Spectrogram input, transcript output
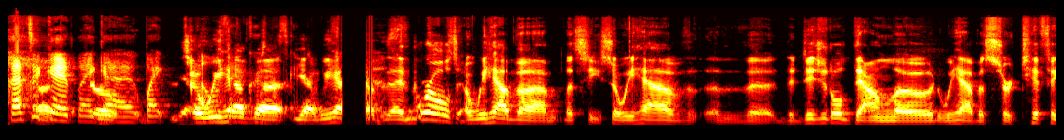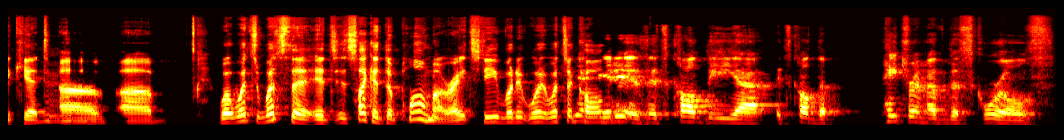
That's a Uh, good like so- uh, white. So we have, uh, yeah, we have and squirrels. uh, We have, um, let's see. So we have uh, the the digital download. We have a certificate Mhm. of uh, what what's what's the it's it's like a diploma, right, Steve? What, what what's it Yeah, called? It is. It's called the uh, it's called the patron of the squirrels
